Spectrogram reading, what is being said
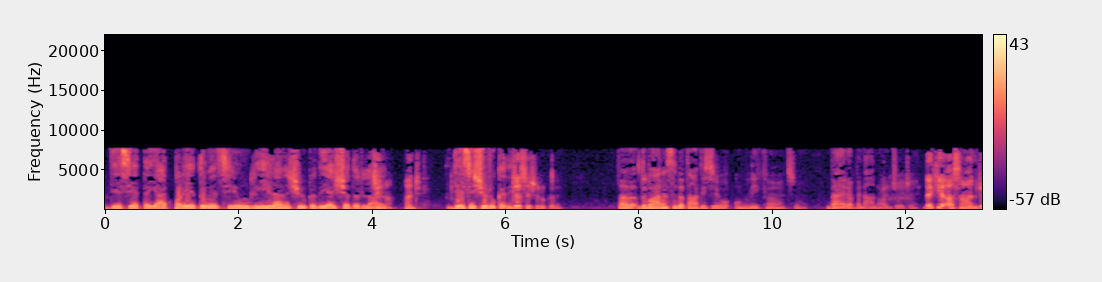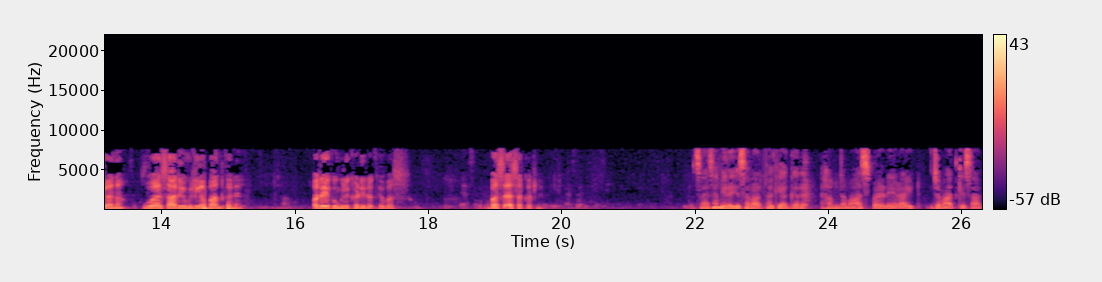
جیسے احتیاط پڑھے تو ویسی انگلی ہلانا شروع کر دیا اشد اللہ۔ جی ہاں ہاں جی۔ جیسے شروع کریں۔ جیسے شروع کریں۔ دوبارہ سے بتا دیجیے وہ انگلی کا جو دائرہ بنانا اور جو جو۔ دیکھیے آسان جو ہے نا وہ ہے ساری انگلیاں بند کریں اور ایک انگلی کھڑی رکھے بس۔ بس ایسا کر لیں۔ سہذا میرا یہ سوال تھا کہ اگر ہم نماز پڑھ رہے ہیں رائٹ جماعت کے ساتھ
